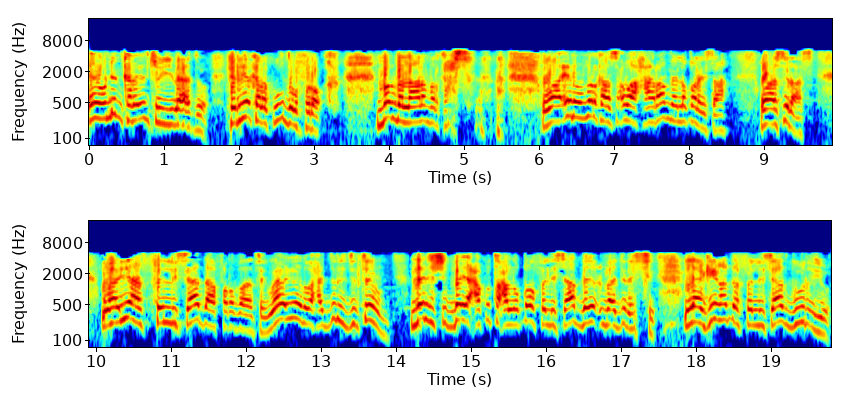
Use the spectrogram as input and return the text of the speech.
inuu nin kale intuu yimaado firyo kale kugu dulfuro. Ma banaano markaas. Waa inuu markaas waa xaaraan bay noqonaysaa waa sidaas. Waayaha fallisaada farabadatay. Waayooda waxaa jiri jirtay najshi bayaca ku tacalluqo fallisaad bayac baa laakiin hadda fallisaad guur iyo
